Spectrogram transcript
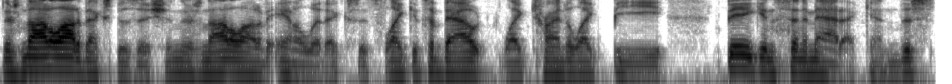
There's not a lot of exposition, there's not a lot of analytics. It's like it's about like trying to like be big and cinematic and this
